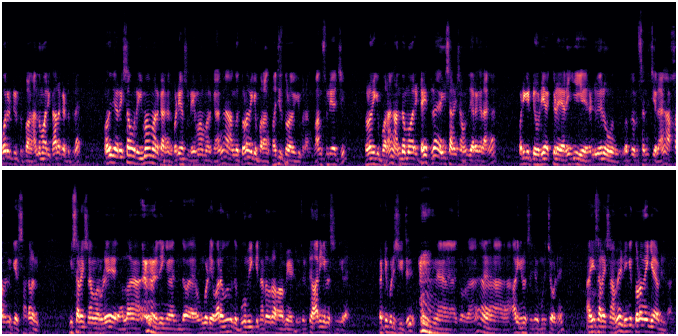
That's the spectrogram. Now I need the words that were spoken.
போரிட்டு இருப்பாங்க. அந்த மாதிரி காலகட்டத்தில் மஹதி அலி இஸ்லாம் ஒரு இமாமா இருக்காங்க. அந்த படியாசுடைய இமாமா இருக்காங்க. அங்கே தொலை வைக்க போகிறாங்க ஃபஜ்ர் தொலை வைக்க போகிறாங்க வாங்க சொல்லியாச்சு. தொலை வைக்க போகிறாங்க அந்த மாதிரி டயத்தில் ஈசா அலி இஸ்லாம் வந்து இறங்குறாங்க. படிக்கட்டு வழியாக கீழே இறங்கி ரெண்டு பேரும் ஒருத்தர் சந்திச்சுக்கிறாங்க. அகலன் கே. சகலன். ஈசா இஸ்லாம் அவர்களே எல்லாம் நீங்கள் இந்த உங்களுடைய வரவு இந்த பூமிக்கு நல்லவராக அமையட்டும் சொல்லிட்டு ஆரிங்கனம் செஞ்சுக்கிறார் கட்டி பிடிச்சிக்கிட்டு சொல்கிறாங்க ஆரிங்கனம் செஞ்சு முடித்த உடனே ஈசா இஸ்லாமே நீங்கள் தொலைவைங்க அப்படின்றாங்க.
